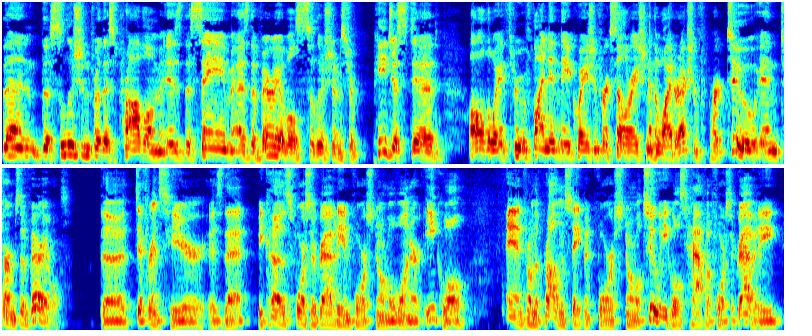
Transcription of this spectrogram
Then the solution for this problem is the same as the variables solution Mr. P just did all the way through finding the equation for acceleration in the y direction for part two in terms of variables. The difference here is that because force of gravity and force normal 1 are equal, and from the problem statement force normal 2 equals half of force of gravity,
